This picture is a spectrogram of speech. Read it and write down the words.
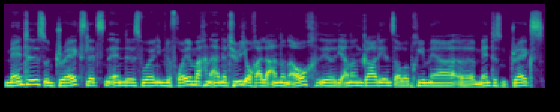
Mantis und Drax letzten Endes wollen ihm eine Freude machen, ah, natürlich auch alle anderen auch, äh, die anderen Guardians, aber primär äh, Mantis und Drax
